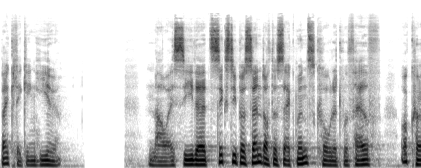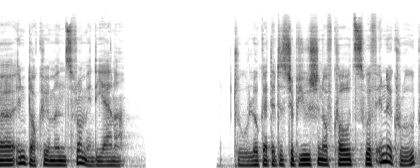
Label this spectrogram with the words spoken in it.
by clicking here. Now I see that 60% of the segments coded with health occur in documents from Indiana. To look at the distribution of codes within a group,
